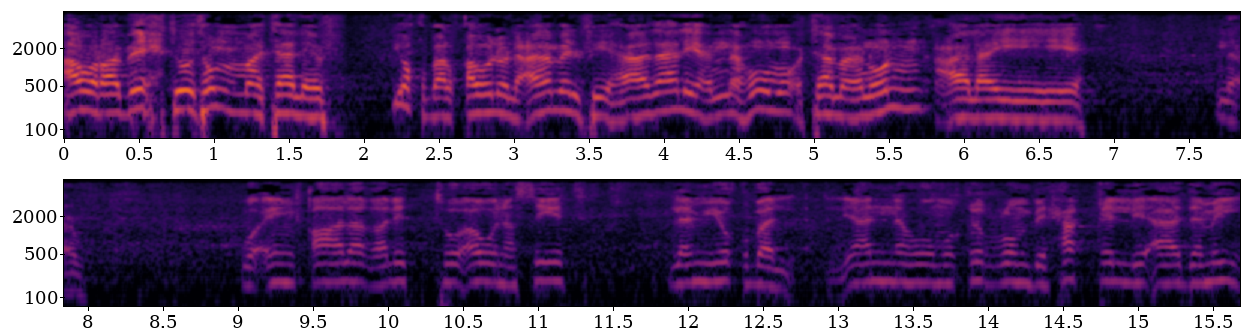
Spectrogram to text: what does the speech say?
أو ربحت ثم تلف. يقبل قول العامل في هذا لأنه مؤتمن عليه. نعم. وإن قال غلطت أو نسيت لم يقبل لأنه مقر بحق لآدمي.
